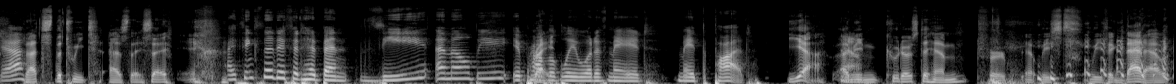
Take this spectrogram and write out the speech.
Yeah. That's the tweet, as they say. I think that if it had been the MLB, it Right. probably would have made made the pod. Yeah, I mean, kudos to him for at least leaving that out.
